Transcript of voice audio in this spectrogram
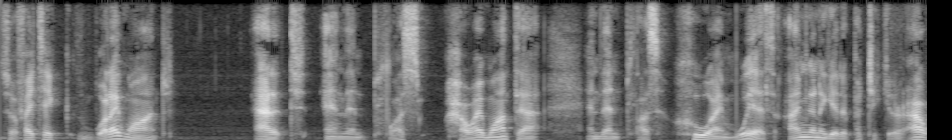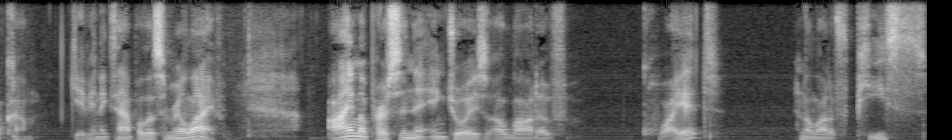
So if I take what I want, add it, and then plus how I want that, and then plus who I'm with, I'm going to get a particular outcome. Give you an example of this in real life. I'm a person that enjoys a lot of quiet and a lot of peace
